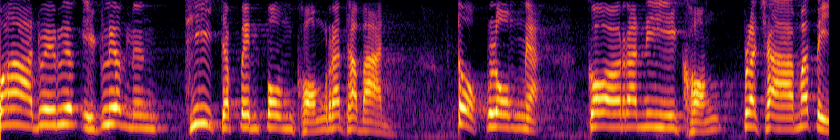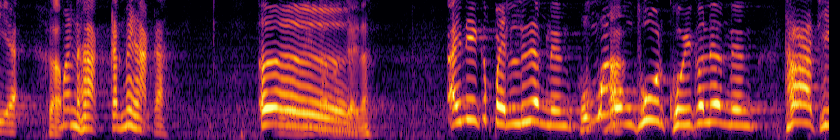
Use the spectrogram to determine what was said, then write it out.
ว่าด้วยเรื่องอีกเรื่องหนึ่งที่จะเป็นปมของรัฐบาล ตกลงเนี่ยกรณีของประชามติอะครับ มันหักกันไม่หักอะ เอนี่น่าอสนใจนะ ไอ้นี่ก็เป็นเรื่องหนึ่งผมว่าวงพูดคุยก็เรื่องหนึ่งท่าที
